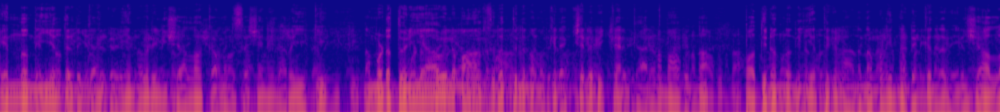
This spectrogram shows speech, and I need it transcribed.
എന്ന് നീയത്തെടുക്കാൻ കഴിയുന്നവർ ഇൻഷാല്ല കമന്റ് സെഷനിൽ അറിയിക്കി. നമ്മുടെ ദുനിയാവിലും ആഹൃതത്തിലും നമുക്ക് രക്ഷ ലഭിക്കാൻ കാരണമാകുന്ന പതിനൊന്ന് നീയത്തുകളാണ് നമ്മൾ ഇന്ന് എടുക്കുന്നത് ഇൻഷാല്ല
